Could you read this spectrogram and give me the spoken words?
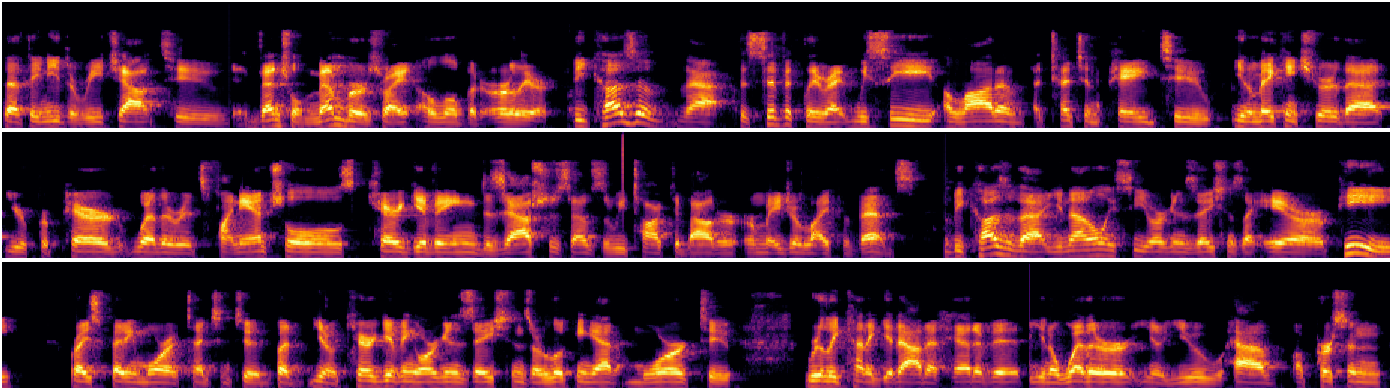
that they need to reach out to eventual members, right, a little bit earlier. Because of that specifically, right, we see a lot of attention paid to, you know, making sure that you're prepared, whether it's financials, caregiving, disasters, as we talked about, or, or major life events. Because of that, you not only see organizations like AARP, right, spending more attention to it, but, you know, caregiving organizations are looking at it more to really kind of get out ahead of it. You know, whether, you know, you have a person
